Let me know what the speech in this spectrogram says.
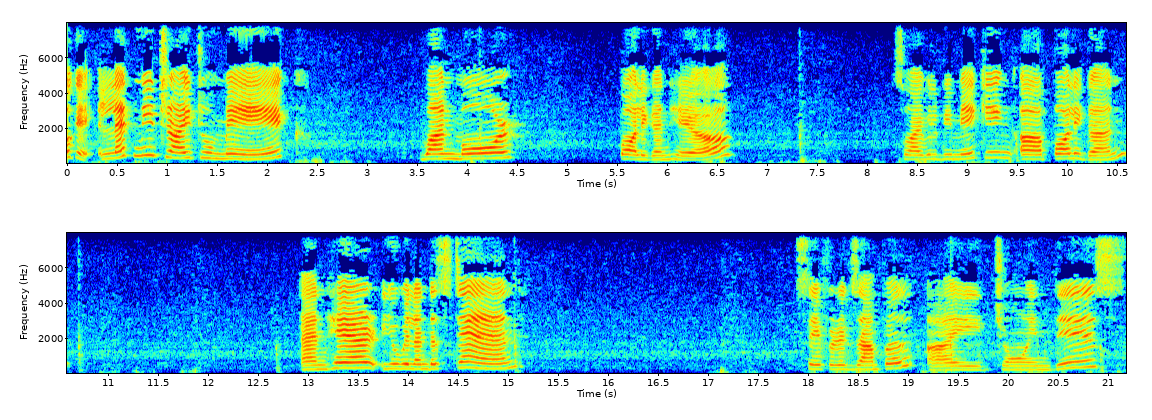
Okay, let me try to make one more polygon here. So I will be making a polygon and here you will understand say for example I join this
